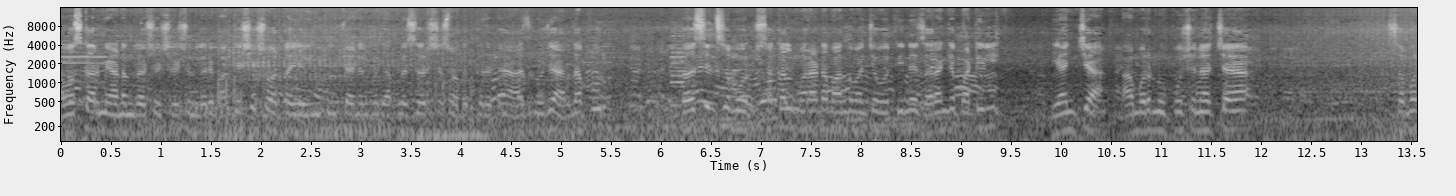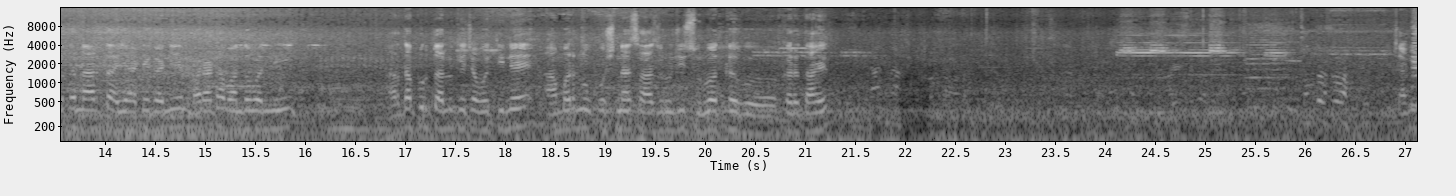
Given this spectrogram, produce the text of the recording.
नमस्कार मी आनंदराव श्रेशुंगरे भाग्यशेष वार्ता या यूट्यूब चॅनलमध्ये आपलं सहर्ष स्वागत करत आहे. आज रोजी अर्धापूर तहसील समोर सकल मराठा बांधवांच्या वतीने झरांगे पाटील यांच्या आमरण उपोषणाच्या समर्थनार्थ या ठिकाणी मराठा बांधवांनी अर्धापूर तालुक्याच्या वतीने आमरण उपोषणास आज रोजी सुरुवात क करत आहेत. चाबी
